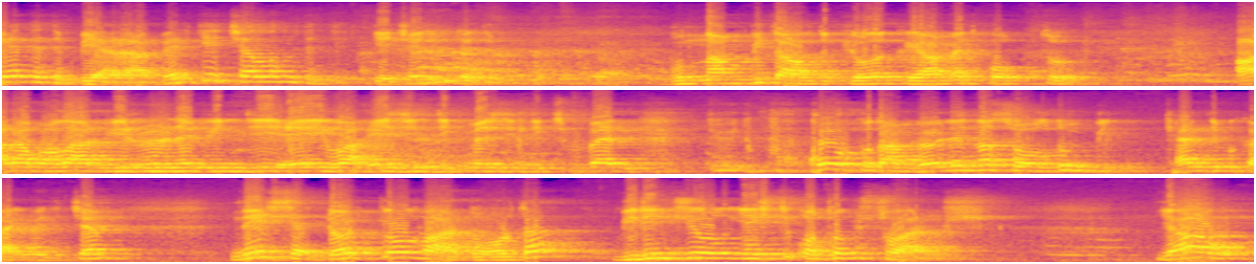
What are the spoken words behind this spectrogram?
De dedi beraber geçelim dedi. Geçelim dedim. Bundan bir daldık yola kıyamet koptu. Arabalar birbirine bindi. Eyvah ezildik mezildik. Ben korkudan böyle nasıl oldum kendimi kaybedeceğim. Neyse dört yol vardı orada. Birinci yolu geçtik otobüs varmış. Ya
